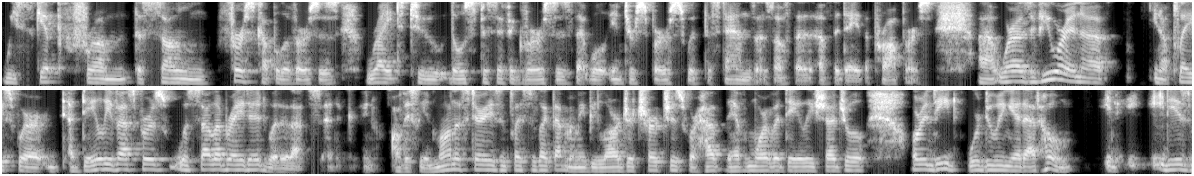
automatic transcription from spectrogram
we skip from the sung first couple of verses right to those specific verses that will intersperse with the stanzas of the, of the day, the propers. Uh, whereas if you were in a, you know, place where a daily Vespers was celebrated, whether that's, you know, obviously in monasteries and places like that, but maybe larger churches where have, they have more of a daily schedule, or indeed we're doing it at home. it, it is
